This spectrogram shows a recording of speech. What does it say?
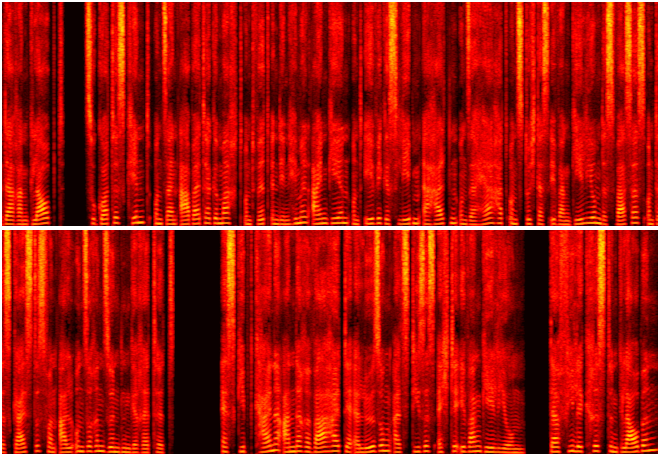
daran glaubt, zu Gottes Kind und sein Arbeiter gemacht und wird in den Himmel eingehen und ewiges Leben erhalten. Unser Herr hat uns durch das Evangelium des Wassers und des Geistes von all unseren Sünden gerettet. Es gibt keine andere Wahrheit der Erlösung als dieses echte Evangelium. Da viele Christen glauben,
